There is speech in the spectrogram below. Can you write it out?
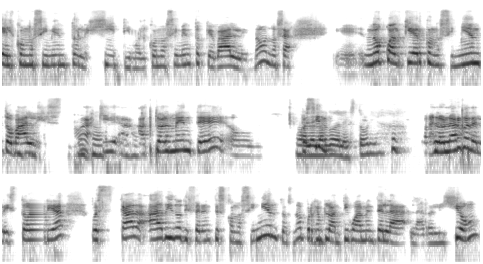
El conocimiento legítimo, el conocimiento que vale, ¿no? O sea, eh, no cualquier conocimiento vale, Aquí actualmente... a pues lo largo de la historia. a lo largo de la historia, pues cada, ha habido diferentes conocimientos, ¿no? Por ejemplo, antiguamente la, religión,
